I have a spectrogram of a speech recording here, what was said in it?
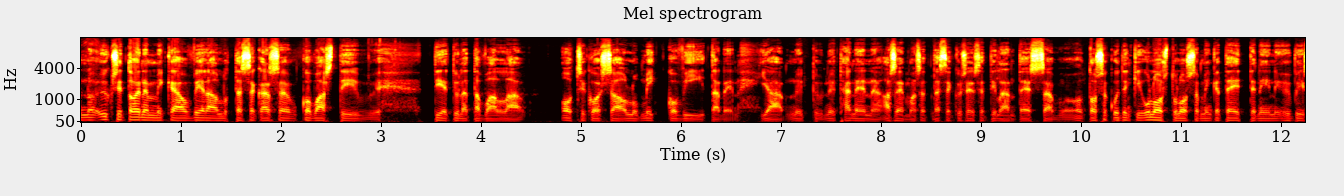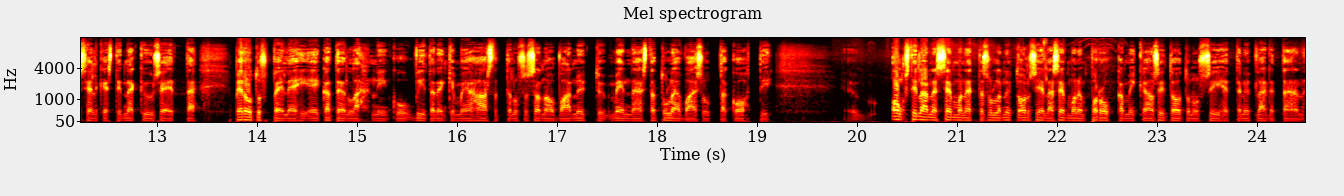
No yksi toinen, mikä on vielä ollut tässä kanssa kovasti tietyllä tavalla otsikoissa ollut Mikko Viitanen ja nyt, nyt hänen asemansa tässä kyseisessä tilanteessa. Tuossa kuitenkin ulostulossa, minkä teitte, niin hyvin selkeästi näkyy se, että peruutuspeleihin ei katella, niin kuin Viitanenkin meidän haastattelussa sanoo, vaan nyt mennään sitä tulevaisuutta kohti. Onko tilanne semmoinen, että sulla nyt on siellä semmoinen porukka, mikä on sitoutunut siihen, että nyt lähdetään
